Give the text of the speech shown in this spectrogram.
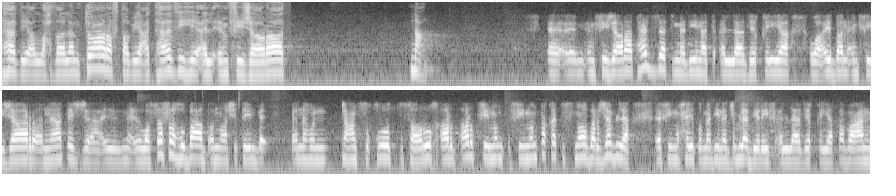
هذه اللحظة لم تعرف طبيعة هذه الانفجارات. نعم. انفجارات هزت مدينة اللاذقية وأيضا انفجار ناتج وصفه بعض الناشطين كانه عن سقوط صاروخ أرض أرض في في منطقة صنوبر جبلة في محيط مدينة جبلة بريف اللاذقية. طبعا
